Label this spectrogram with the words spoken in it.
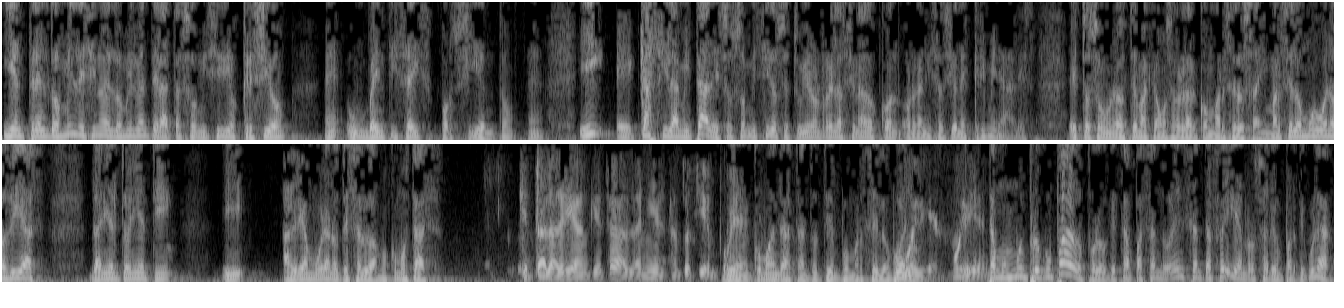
Y entre el 2019 y el 2020 la tasa de homicidios creció. ¿Eh? un 26%. ¿eh? Y eh, casi la mitad de esos homicidios estuvieron relacionados con organizaciones criminales. Estos son uno de los temas que vamos a hablar con Marcelo Sainz. Marcelo, muy buenos días. Daniel Tonietti y Adrián Murano te saludamos. ¿Cómo estás? ¿Qué tal, Adrián? ¿Qué tal, Daniel? Tanto tiempo. Bien, ¿cómo andas tanto tiempo, Marcelo? Bueno, Muy bien, muy bien. Estamos muy preocupados por lo que está pasando en Santa Fe y en Rosario en particular.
